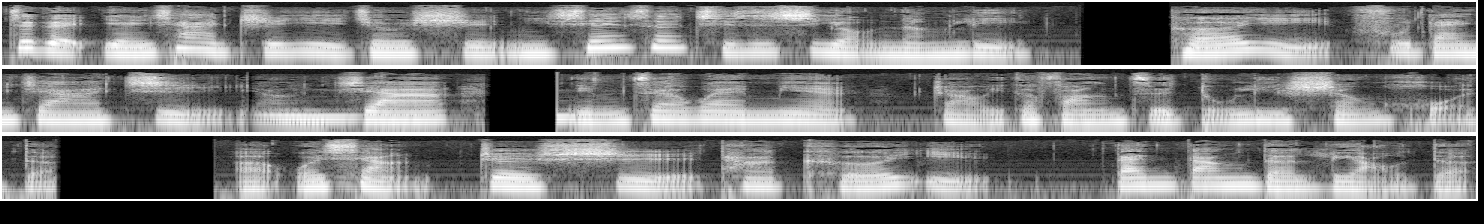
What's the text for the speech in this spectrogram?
这个言下之意就是，你先生其实是有能力可以负担家计、养家，嗯、你们在外面找一个房子独立生活的。呃，我想这是他可以担当得了的，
